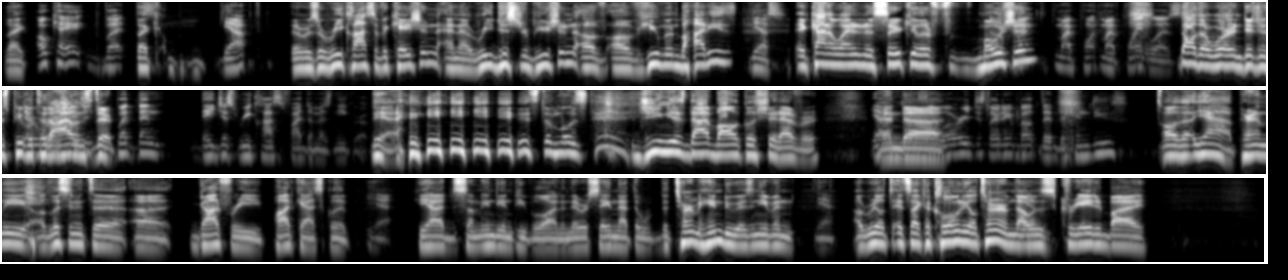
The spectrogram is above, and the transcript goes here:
Like, Okay, but like yeah, there was a reclassification and a redistribution of of human bodies. yes. It kind of went in a circular f- motion. But my point, my point was No, there were indigenous people to the islands there. but then they just reclassified them as Negroes. Yeah, it's the most genius diabolical shit ever. yeah. And, uh, so what were you just learning about the, the Hindus? Oh, the, yeah. Apparently, uh, listening to uh, Godfrey podcast clip, Yeah, he had some Indian people on, and they were saying that the the term Hindu isn't even yeah, a real. T- it's like a colonial term that Yeah. was created by,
